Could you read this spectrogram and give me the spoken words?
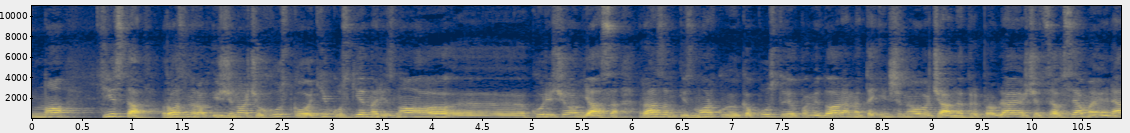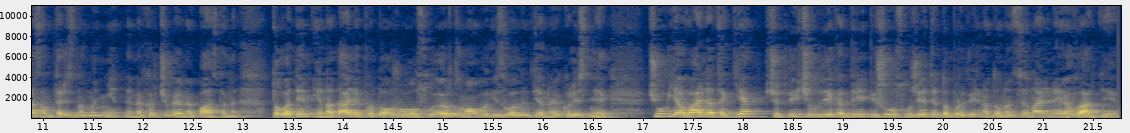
полотно тіста розміром із жіночу хустку ті куски нарізного е, курячого м'яса разом із моркою, капустою, помідорами та іншими овочами, приправляючи це все майонезом та різноманітними харчовими пастами. То Вадим і надалі продовжував свою розмову із Валентиною Колісник. Чув я Валя таке, що твій чоловік Андрій пішов служити добровільно до Національної гвардії.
